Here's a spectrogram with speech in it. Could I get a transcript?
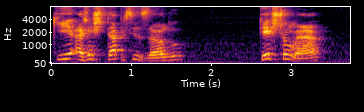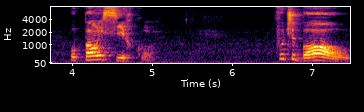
que a gente está precisando questionar o pão e circo. Futebol,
